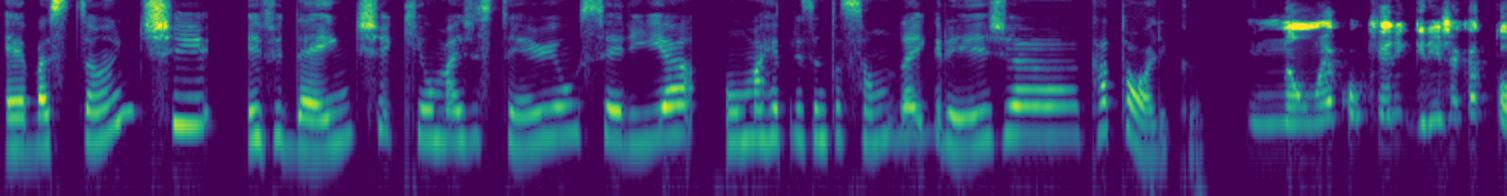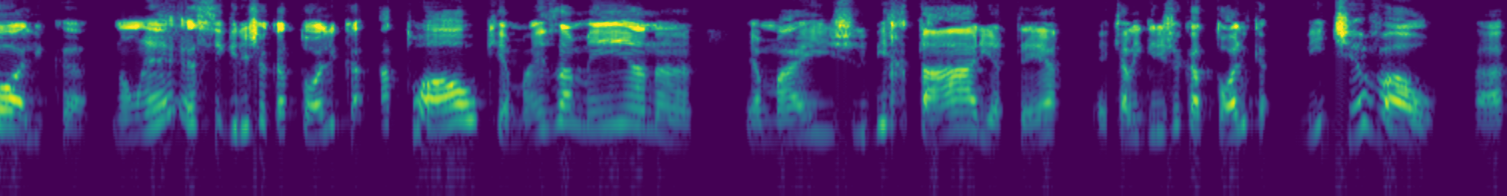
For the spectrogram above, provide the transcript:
é bastante evidente que o Magisterium seria uma representação da Igreja Católica. E não é qualquer igreja católica. Não é essa igreja católica atual, que é mais amena, é mais libertária até. É aquela igreja católica medieval. Tá?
